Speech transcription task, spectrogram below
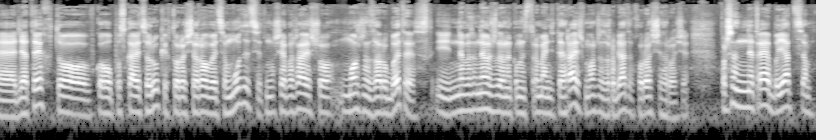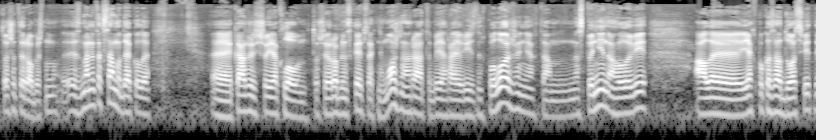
для тих, хто в кого опускаються руки, хто розчаровується в музиці, тому що я вважаю, що можна заробити, і неважливо на якому інструменті ти граєш, можна заробляти хороші гроші. Просто не треба боятися того, що ти робиш. Ну, е, з мене так само деколи. е, Кажуть, що я клоун, то що я роблю скрипт, так не можна грати, бо я граю в різних положеннях, там на спині, на голові. Але як показав досвід,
